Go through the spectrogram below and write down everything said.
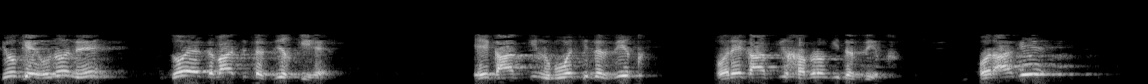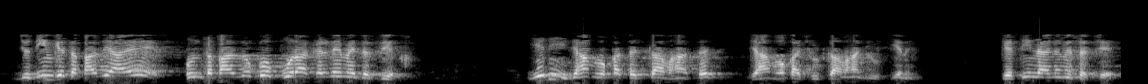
کیونکہ انہوں نے دو اعتبار سے تصدیق کی ہے۔ ایک آپ کی نبوت کی تصدیق اور ایک آپ کی خبروں کی تصدیق۔ اور آگے جو دین کے تقاضے آئے، ان تقاضوں کو پورا کرنے میں تصدیق۔ یہ نہیں جہاں موقع سچ کا، وہاں سچ۔ جہاں موقع جھوٹ کا وہاں جھوٹ، یہ نہیں۔ کہ تین لائنوں میں سچے،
